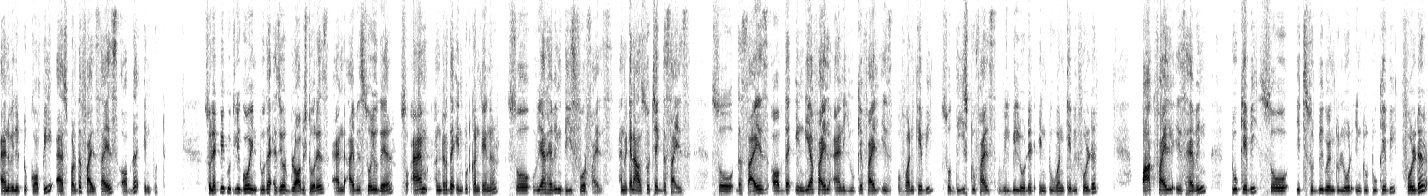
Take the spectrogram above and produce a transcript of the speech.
and we need to copy as per the file size of the input. So let me quickly go into the Azure Blob storage and I will show you there. So I am under the input container. So we are having these four files and we can also check the size. So the size of the India file and UK file is 1 KB. So these two files will be loaded into 1 KB folder. Park file is having 2 KB so it should be going to load into 2 KB folder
